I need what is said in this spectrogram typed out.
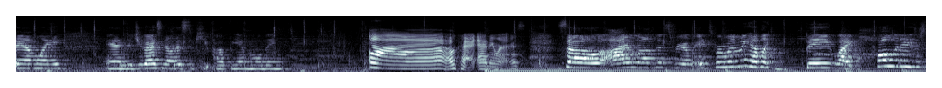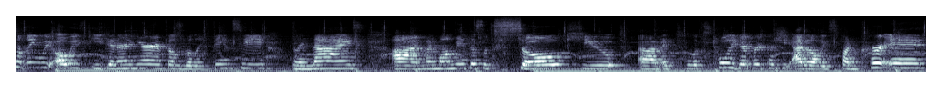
Family. And did you guys notice the cute puppy I'm holding? Ah, okay, anyways. So I love this room. It's for when we have like big like holidays or something. We always eat dinner in here. It feels really fancy, really nice. Um, my mom made this look so cute. Um, it looks totally different because she added all these fun curtains.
